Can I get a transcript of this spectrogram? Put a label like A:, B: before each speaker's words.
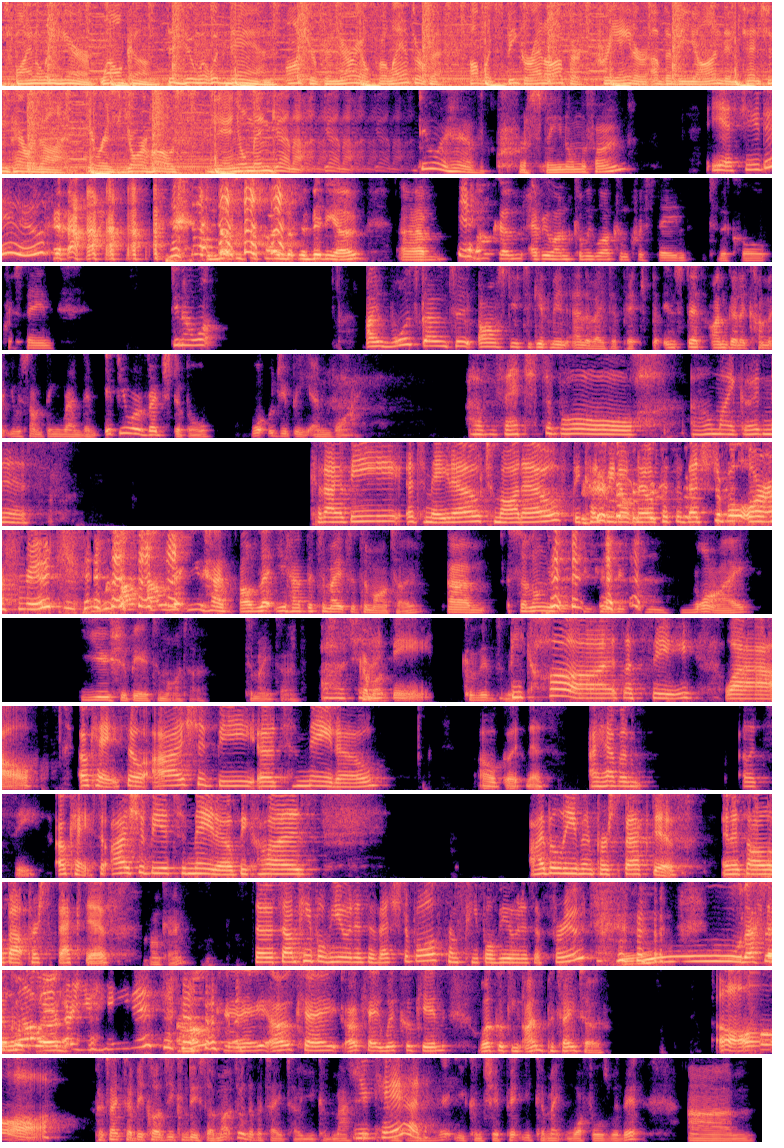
A: It's finally here. Welcome to Do It with Dan.
B: entrepreneurial philanthropist, public speaker, and author, creator of the Beyond Intention Paradigm. Here is your host, Daniel Mangena.
C: Do I have Christine on the phone?
D: Yes, you do.
C: Not just the phone, but the video. Um,
D: Yeah.
C: Welcome, everyone. Can we welcome Christine to the call? Christine, do you know what? I was going to ask you to give me an elevator pitch, but instead, I'm going to come at you with something random. If you were a vegetable, what would you be and why?
D: A vegetable. Oh my goodness. Could I be a tomato, tomato, because we don't know if it's a vegetable or a fruit?
C: I'll, I'll let you have. I'll let you have the tomato, tomato. Um, so long as you can why you should be a tomato, tomato.
D: oh, should
C: Come
D: I
C: on.
D: be?
C: Convince me.
D: Because, let's see. Wow. Okay, so I should be a tomato. Oh, goodness. I have a, let's see. Okay, so I should be a tomato because I believe in perspective, and it's all about perspective.
C: Okay.
D: So some people view it as a vegetable, some people view it as a fruit.
C: Ooh, that's a good
D: it or you hate it.
C: okay, okay, okay. We're cooking. We're cooking. I'm potato.
D: oh.
C: Potato because you can do so much with a potato. You can mash
D: You
C: it.
D: can.
C: boil it, You can chip it. You can make waffles with it. Um,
